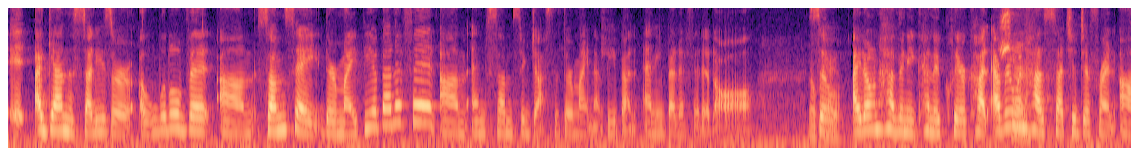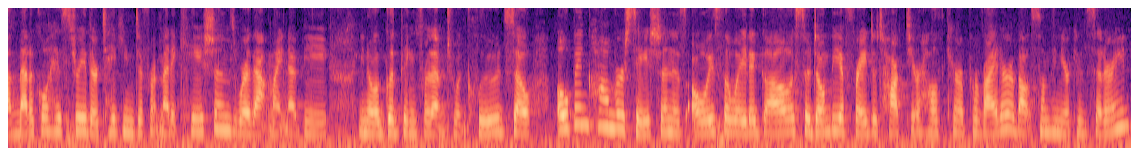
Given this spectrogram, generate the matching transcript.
it, again, the studies are a little bit, um, some say there might be a benefit um, and some suggest that there might not be any benefit at all. Okay. So I don't have any kind of clear cut. Everyone sure. has such a different uh, medical history. They're taking different medications where that might not be, you know, a good thing for them to include. So open conversation is always the way to go. So don't be afraid to talk to your healthcare provider about something you're considering.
